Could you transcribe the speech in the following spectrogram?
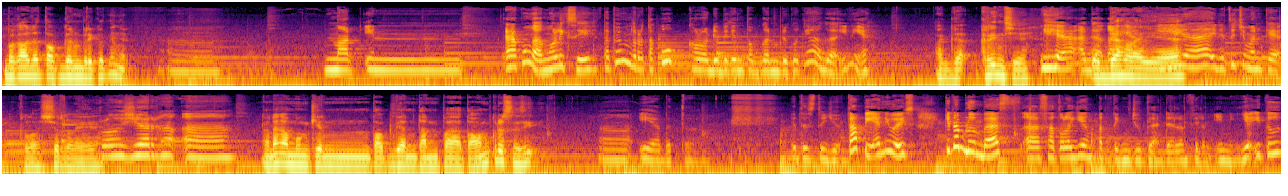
Bakal ada Top Gun berikutnya nggak? Eh, not in eh aku nggak ngulik sih tapi menurut aku kalau dibikin Top Gun berikutnya agak ini ya Agak cringe ya. Iya agak Udah kayak lah ya. iya ini tuh cuman kayak Closure lah ya. closure heeh. Karena nggak mungkin Top Gun tanpa Tom Cruise nggak sih? Eh, iya betul itu setuju tapi anyways kita belum bahas eh, satu lagi yang penting juga dalam film ini yaitu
